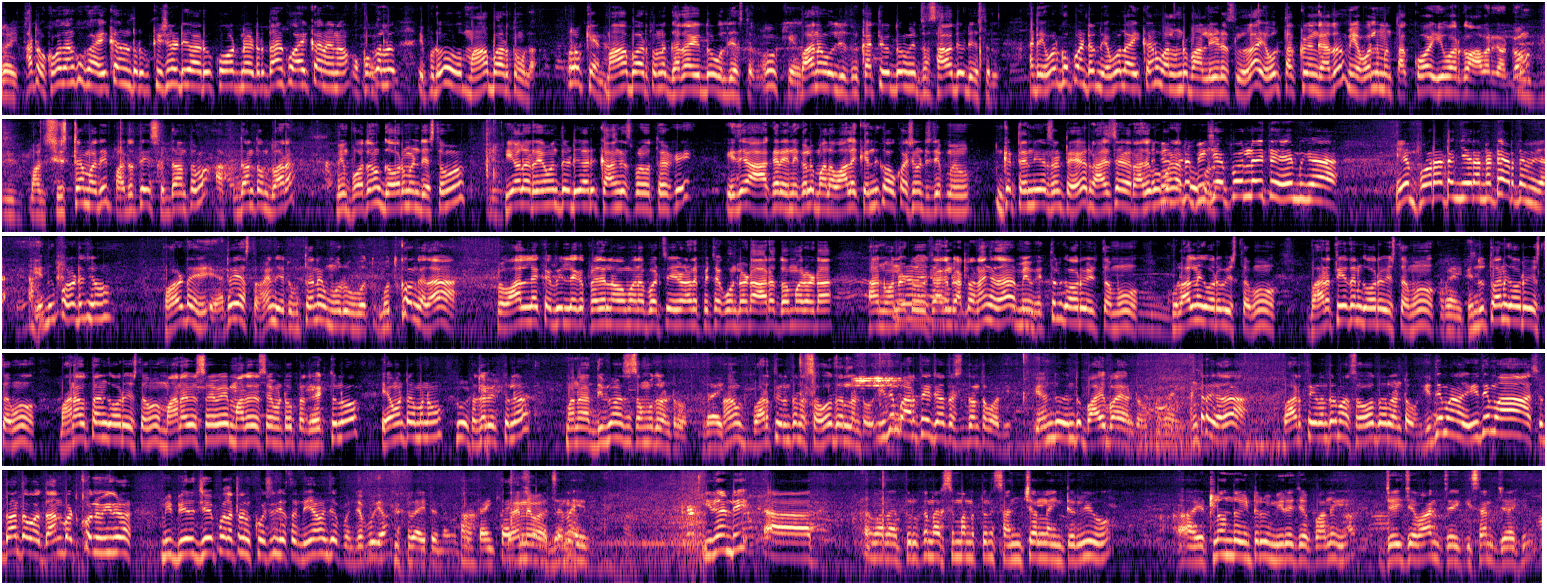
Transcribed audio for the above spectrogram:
రైట్ అటు ఒక్కొక్క దానికి ఒక ఐకాన్ ఉంటారు. కిషన్ రెడ్డి గారు కోఆర్డినేటర్ దానికి ఒక ఐకాన్ ఆయన ఒక్కొక్కరు ఇప్పుడు మహాభారతంలో ఓకే మహాభారతంలో గదా యుద్ధం వాళ్ళు చేస్తారు. బాణం వాళ్ళు చేస్తారు. కత్తి యుద్ధం సహదేవుడు చేస్తారు. అంటే ఎవరు గొప్ప అంటే ఎవరు ఐకాన్ వాళ్ళు మా లీడర్స్లో ఎవరు తక్కువేం కాదు. మీ ఎవరిని మనం తక్కువ ఈ వర్గం ఆ వర్గం మాకు సిస్టమ్ అది పద్ధతి సిద్ధాంతం ఆ సిద్ధాంతం ద్వారా మేము పోతాము గవర్నమెంట్ చేస్తాము. ఇవాళ రేవంత్ రెడ్డి గారి కాంగ్రెస్ ప్రభుత్వానికి ఇదే ఆఖరి ఎన్నికలు. మళ్ళీ వాళ్ళకి ఎందుకు అవకాశం ఉంటుంది చెప్పు మేము. ఇంకా టెన్ ఇయర్స్ అంటే రాజశేఖర్ రాజగోపాల్ బీజేపీ వాళ్ళు అయితే ఏం పోరాటం చేయరన్నట్టే అర్థం ఇక. ఎందుకు పోరాటం చేయం పోరాటం ఎట్లా చేస్తాం? ఆయన ఎదుగుతానే మురు ముత్తుకోం కదా? ఇప్పుడు వాళ్ళ లెక్క వీళ్ళ లెక్క ప్రజలను అవమానపరిచి పిచ్చకుంటాడా ఆర దొమ్మరాడా నువ్వు అన్నట్టు చాకలి అట్లా అన్నాం కదా? మేము వ్యక్తులను గౌరవిస్తాము కులాలను గౌరవిస్తాము భారతీయతను గౌరవిస్తాము హిందుత్వాన్ని గౌరవిస్తాము మానవత్వాన్ని గౌరవిస్తాము మానవ సేవే మాధవ సేవ అంటాం. ప్రతి వ్యక్తిలో ఏమంటాం మనం? ప్రతి వ్యక్తిలో మన దివ్యాంశ సముద్రం అంటారు. భారతీయులంతా నా సహోదరులు అంటావు ఇది భారతీయ జాత సిద్ధాంతవాది. ఎందు ఎందు బాయ్ బాయ్ అంటావు. అంటారు కదా? భారతీయులందరూ మా సహోదరులు అంటాం ఇది మా ఇది మా సిద్ధాంతం దాన్ని పట్టుకొని మీరు మీ బీర్ చెప్పాలి అట్లా క్వశ్చన్ చేస్తాను నేమని చెప్పండి చెప్పు. రైట్ ధన్యవాదాలు. ఇదండి మన తుర్క నరసింహన్నతో సంచలన ఇంటర్వ్యూ. ఎట్లా ఉందో ఇంటర్వ్యూ మీరే చెప్పాలి. జై జవాన్ జై కిసాన్ జై హింద్.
